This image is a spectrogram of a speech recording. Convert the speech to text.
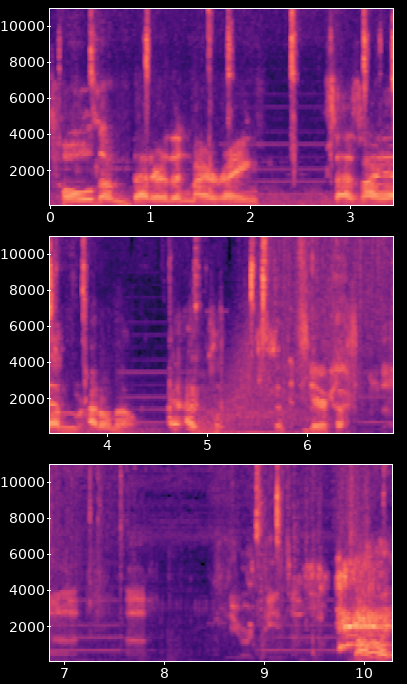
told I'm better than my rank says I am. I don't know. I, I've pl- It's the guy Derek. from the uh, New York Pizza. Oh,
